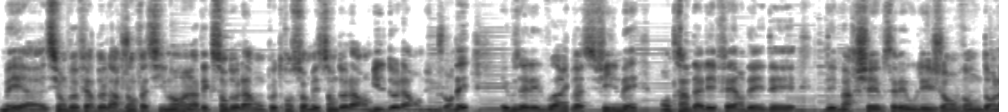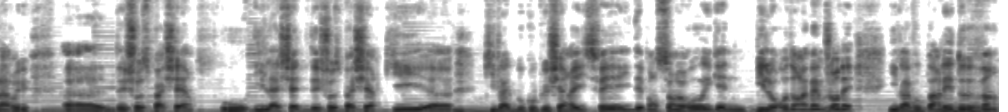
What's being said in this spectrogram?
mais euh, si on veut faire de l'argent facilement, avec 100 dollars, on peut transformer 100 dollars en 1000 dollars en une journée. Et vous allez le voir, il va se filmer en train d'aller faire des, des, marchés, vous savez, où les gens vendent dans la rue euh, des choses pas chères, où il achète des choses pas cher qui euh, qui valent beaucoup plus cher et il se fait, il dépense 100 euros, il gagne 1000 euros dans la même journée. Il va vous parler de vin,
